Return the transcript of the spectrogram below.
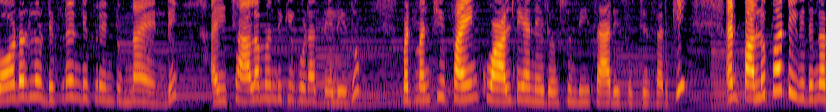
బోర్డర్లో డిఫరెంట్ డిఫరెంట్ ఉన్నాయండి. అవి చాలా మందికి కూడా తెలియదు బట్ మంచి ఫైన్ క్వాలిటీ అనేది వస్తుంది ఈ సారీస్ వచ్చేసరికి. అండ్ పళ్ళు పాట్ ఈ విధంగా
